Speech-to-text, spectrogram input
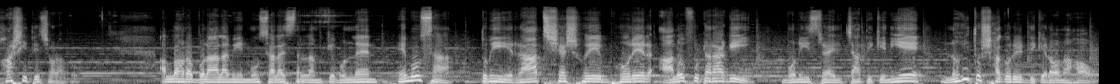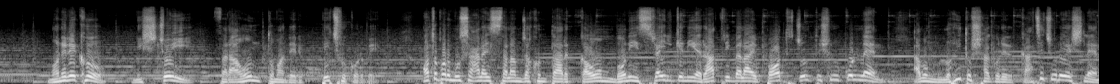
ফাঁসিতে চড়াবো। আল্লাহ রাব্বুল আলমিন মুসা আলাহিসাল্লামকে বললেন, হে মুসা, তুমি রাত শেষ হয়ে ভোরের আলো ফুটার আগেই বনি ইসরায়েল জাতিকে নিয়ে লোহিত সাগরের দিকে রওনা হও। মনে রেখো, নিশ্চয়ই ফেরাউন তোমাদের পিছু করবে। অতপর মুসা আলাইসাল্লাম যখন তার কওম বনি ইসরায়েলকে নিয়ে রাত্রিবেলায় পথ চলতে শুরু করলেন এবং লোহিত সাগরের কাছে চলে আসলেন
